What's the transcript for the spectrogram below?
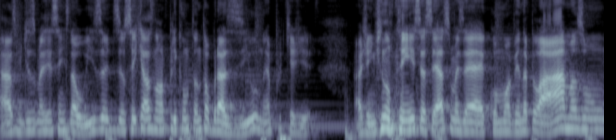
às medidas mais recentes da Wizards? Eu sei que elas não aplicam tanto ao Brasil, né? Porque a gente não tem esse acesso, mas é como a venda pela Amazon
